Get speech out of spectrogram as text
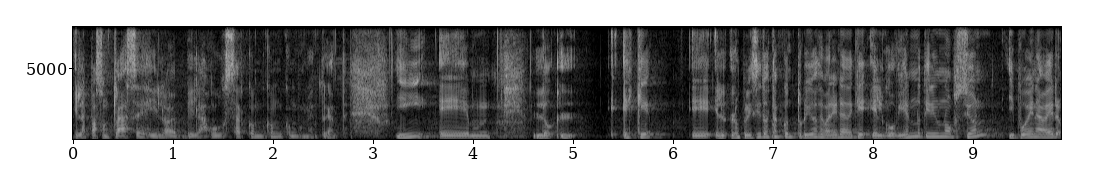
y las paso en clases y, lo- y las voy a usar con, con, con mis estudiantes. Y eh, lo- es que eh, los plebiscitos están construidos de manera de que el gobierno tiene una opción y pueden haber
